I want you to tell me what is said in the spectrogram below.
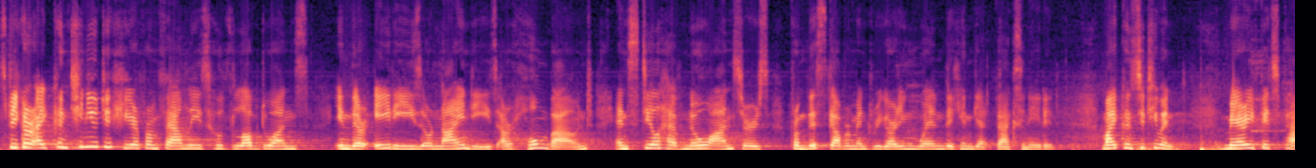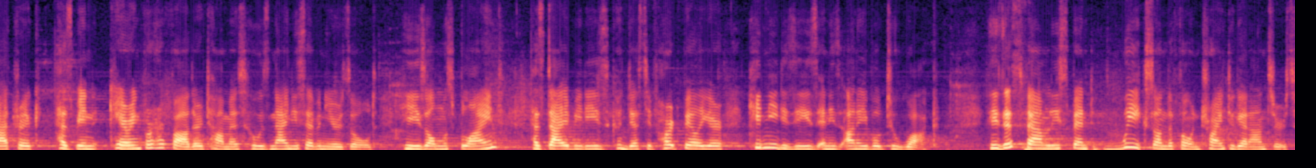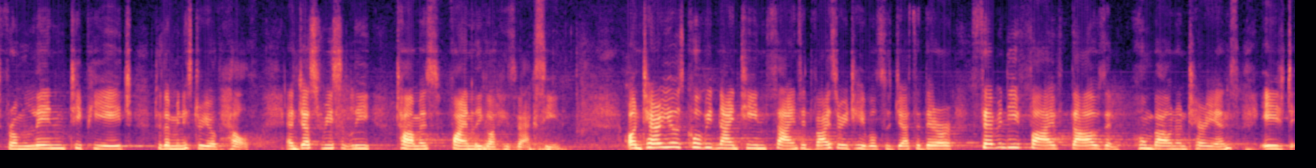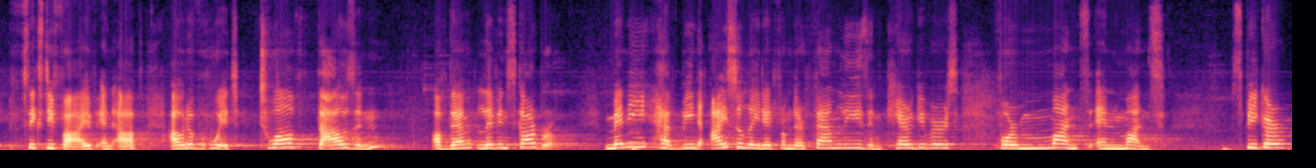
Speaker, I continue to hear from families whose loved ones in their 80s or 90s are homebound and still have no answers from this government regarding when they can get vaccinated. My constituent, Mary Fitzpatrick, has been caring for her father, Thomas, who is 97 years old. He is almost blind, has diabetes, congestive heart failure, kidney disease, and is unable to walk. His family spent weeks on the phone trying to get answers, from LHIN, TPH, to the Ministry of Health. And just recently, Thomas finally got his vaccine. Ontario's COVID-19 Science Advisory Table suggests that there are 75,000 homebound Ontarians aged 65 and up, out of which 12,000 of them live in Scarborough. Many have been isolated from their families and caregivers for months and months. Speaker,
